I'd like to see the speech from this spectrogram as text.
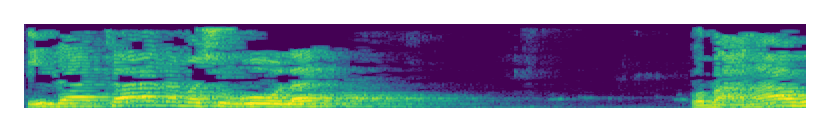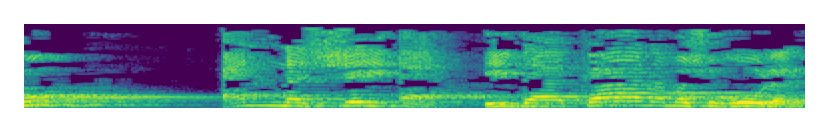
idha kana mashghulan wa maanahu أن الشيء إذا كان مشغولا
